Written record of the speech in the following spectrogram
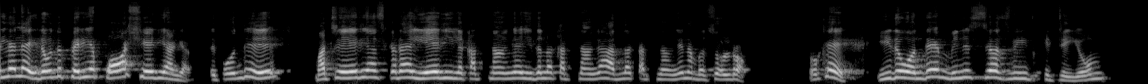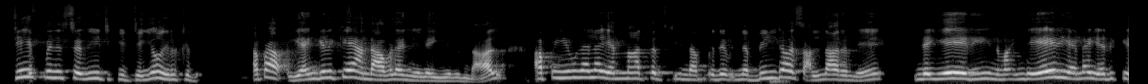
இல்ல இல்ல இது வந்து பெரிய பாஷ் ஏரியாங்க இப்போ வந்து மற்ற ஏரியாஸ் கூட ஏரியில கட்டினாங்க இதுல கட்டினாங்க அதுல கட்டினாங்க நம்ம சொல்றோம். ஓகே இது வந்து மினிஸ்டர்ஸ் வீட்டுக்கிட்டையும் சீஃப் மினிஸ்டர் வீட்டுக்கிட்டையும் இருக்குது. அப்ப எங்களுக்கே அந்த அவல நிலை இருந்தால் அப்ப இவங்க எல்லாம் ஏமாத்துறதுக்கு இந்த இது இந்த பில்டர்ஸ் எல்லாருமே இந்த ஏரி இந்த மா- இந்த ஏரி எல்லாம் எதுக்கு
